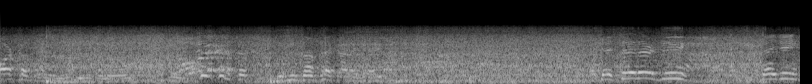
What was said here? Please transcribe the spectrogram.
Mark this is not that kind of game. Okay, stay there, D. Stay D.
